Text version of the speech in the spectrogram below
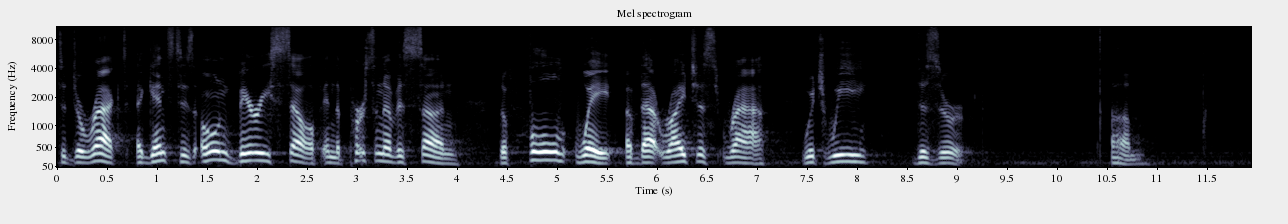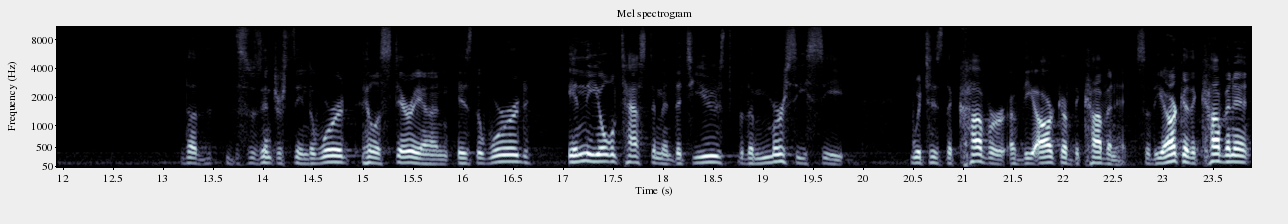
to direct against his own very self in the person of his Son the full weight of that righteous wrath which we deserved. Um, the, this was interesting. The word hilasterion is the word in the Old Testament that's used for the mercy seat, which is the cover of the Ark of the Covenant. So the Ark of the Covenant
